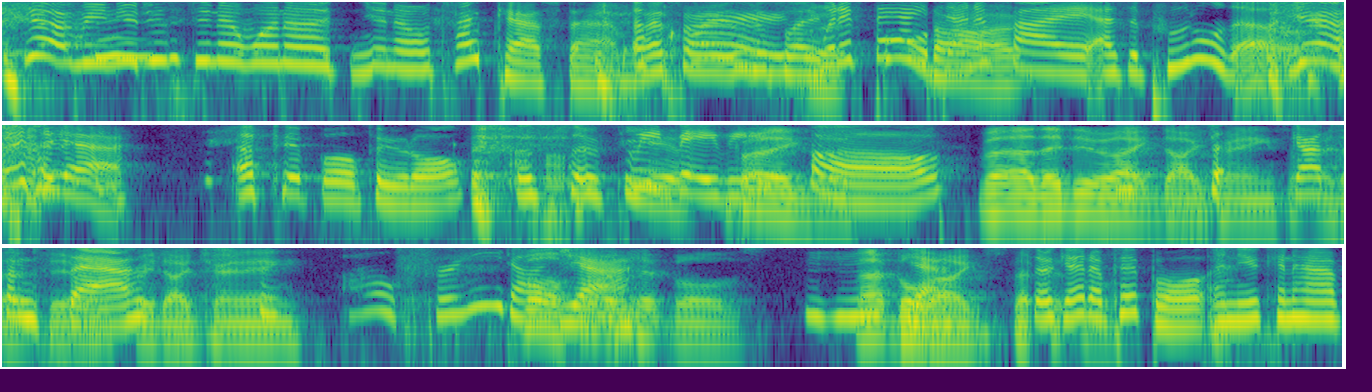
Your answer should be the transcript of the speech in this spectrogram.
Yeah, I mean, you just didn't want to, you know, typecast them. That's why it was just like. what if they bulldogs. identify as a poodle though? Yeah, yeah. A pit bull poodle. That's so cute. Sweet cute. baby. Probably exists. Aw. But uh, they do like dog training. stuff got like some that, too. sass. Free dog training. Oh, free dog. Well, for Yeah. the pit bulls, Mm-hmm. not bulldogs. But So pit get a bulls. pit bull and you can have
